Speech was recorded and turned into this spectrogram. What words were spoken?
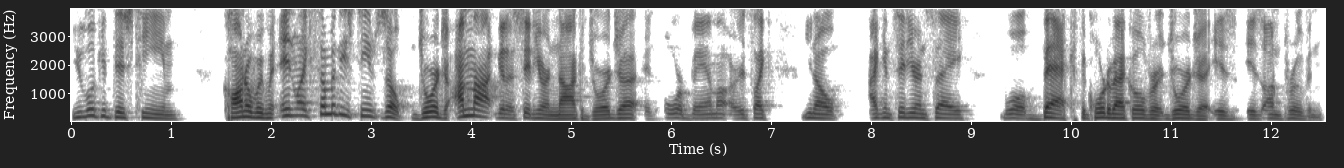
You look at this team Conner Weigman, and like some of these teams. So Georgia, I'm not gonna sit here and knock Georgia or Bama, or it's like you know I can sit here and say, well, Beck, the quarterback over at Georgia, is is unproven.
